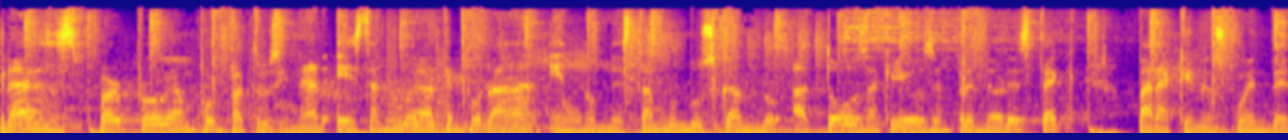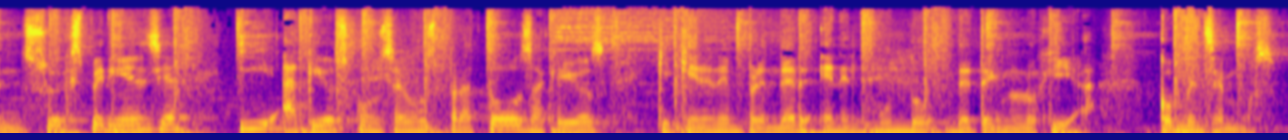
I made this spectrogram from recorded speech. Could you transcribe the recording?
Gracias a Spark Program por patrocinar esta nueva temporada en donde estamos buscando a todos aquellos emprendedores tech para que nos cuenten su experiencia y aquellos consejos para todos aquellos que quieren emprender en el mundo de tecnología. Comencemos.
